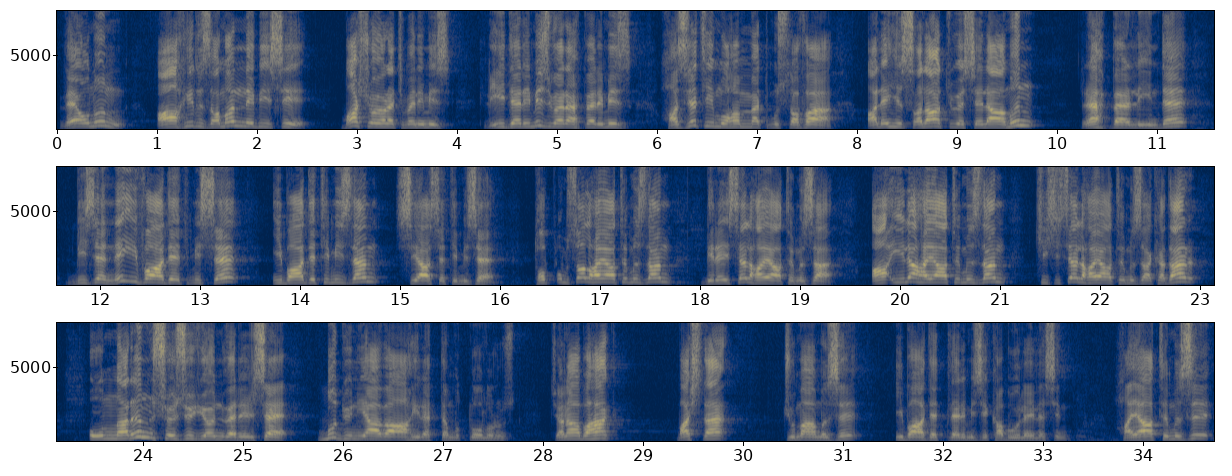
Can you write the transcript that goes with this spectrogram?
ve onun ahir zaman nebisi, baş öğretmenimiz, liderimiz ve rehberimiz Hazreti Muhammed Mustafa aleyhissalatu vesselamın rehberliğinde bize ne ifade etmişse ibadetimizden siyasetimize, toplumsal hayatımızdan bireysel hayatımıza, aile hayatımızdan kişisel hayatımıza kadar onların sözü yön verirse bu dünya ve ahirette mutlu oluruz. Cenab-ı Hak başta cumamızı, ibadetlerimizi kabul eylesin. Hayatımızı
